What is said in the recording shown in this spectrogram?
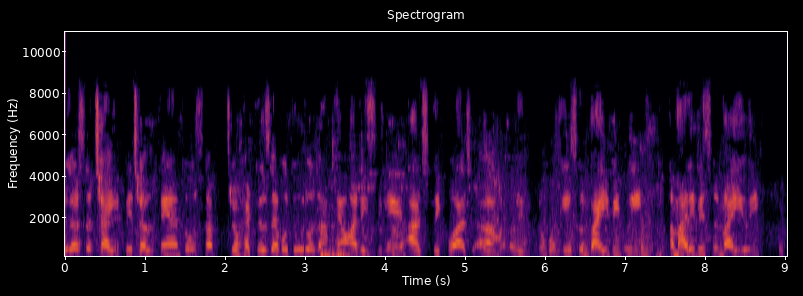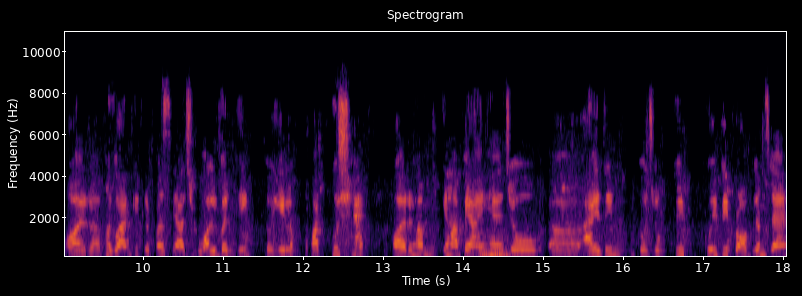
अगर सच्चाई पे चलते हैं तो सब जो हर्डल्स है वो दूर हो जाते हैं और इसीलिए आज देखो, आज लोगों की सुनवाई भी हुई, हमारी भी सुनवाई हुई और भगवान की कृपा से आज वॉल बन गई। तो ये लोग बहुत खुश हैं और हम यहाँ पे आए हैं जो आए दिन उनको जो कोई भी प्रॉब्लम्स हैं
